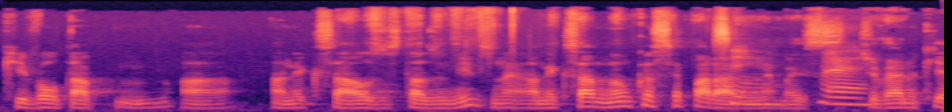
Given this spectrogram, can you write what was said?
que voltar a anexar os Estados Unidos, né? Anexar nunca separaram, Sim, né? Mas é. tiveram, que,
